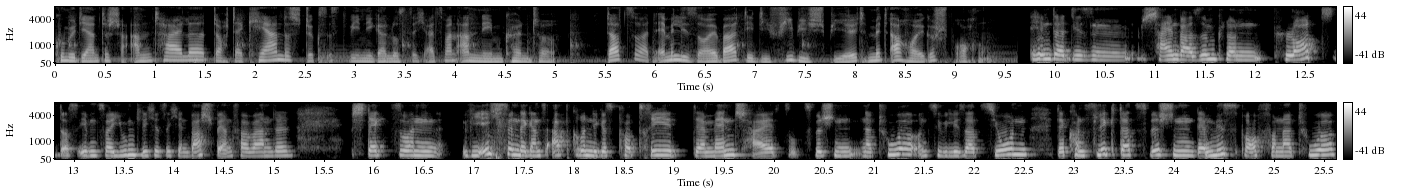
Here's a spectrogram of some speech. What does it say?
komödiantische Anteile, doch der Kern des Stücks ist weniger lustig, als man annehmen könnte. Dazu hat Emily Säuber, die die Phoebe spielt, mit Ahoy gesprochen. Hinter diesem scheinbar simplen Plot, dass eben zwei Jugendliche sich in Waschbären verwandeln, steckt so ein, wie ich finde, ganz abgründiges Porträt der Menschheit, so zwischen Natur und Zivilisation, der Konflikt dazwischen, der Missbrauch von Natur.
